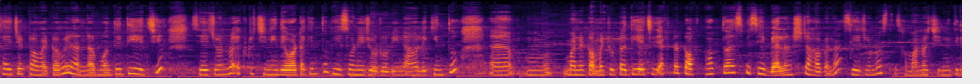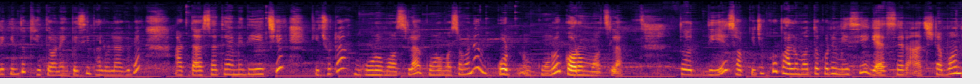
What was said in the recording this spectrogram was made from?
সাইজের টমেটো আমি রান্নার মধ্যে দিয়েছি, সেই জন্য একটু চিনি দেওয়াটা কিন্তু ভীষণই জরুরি। না হলে কিন্তু মানে টমেটোটা দিয়েছি, একটা টক ভাব তো আসবে, সেই ব্যালেন্সটা হবে না। সেই জন্য সামান্য চিনি দিলে কিন্তু খেতে অনেক বেশি ভালো লাগবে। আর তার সাথে আমি দিয়েছি কিছুটা গুঁড়ো মশলা। গুঁড়ো মশলা মানে গুঁড়ো গরম মশলা। তো দিয়ে সব কিছু খুব ভালো মতো করে মিশিয়ে গ্যাসের আঁচটা বন্ধ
